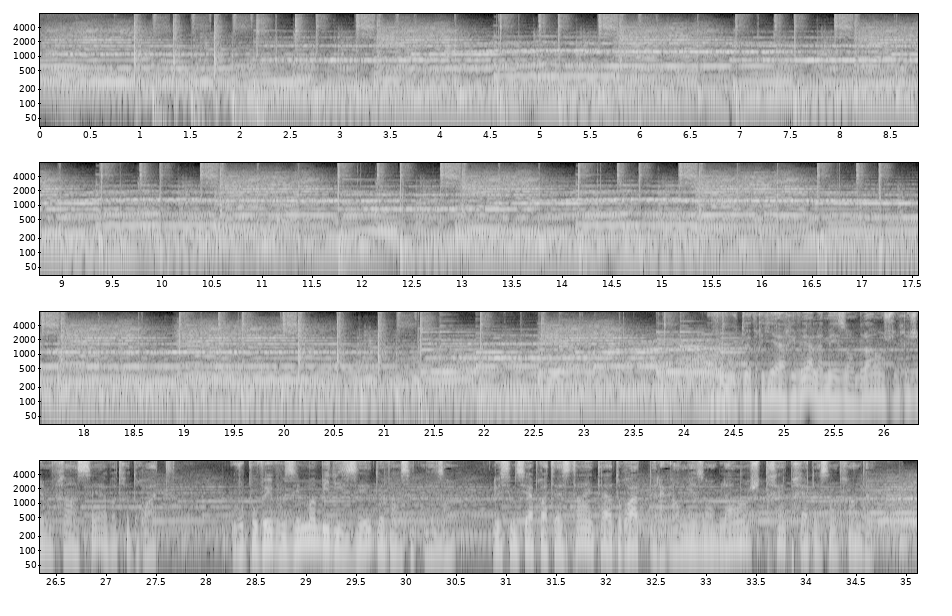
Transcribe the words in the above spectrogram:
Arriver à la Maison Blanche du régime français à votre droite. Vous pouvez vous immobiliser devant cette maison. Le cimetière protestant est à droite de la Grande Maison Blanche, très près de 132.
